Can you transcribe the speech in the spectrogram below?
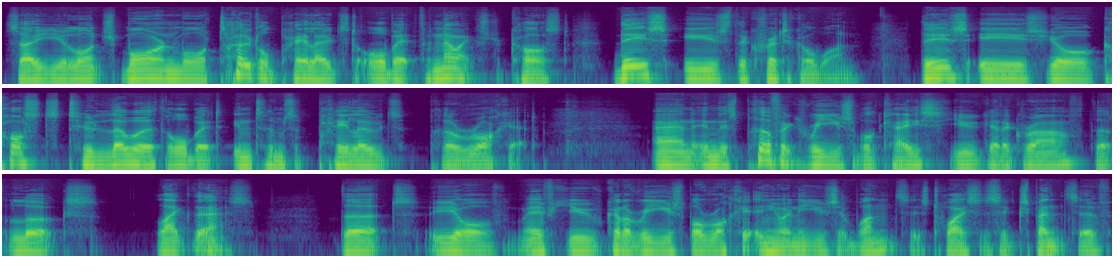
So you launch more and more total payloads to orbit for no extra cost. This is the critical one. This is your cost to low Earth orbit in terms of payloads per rocket. And in this perfect reusable case, you get a graph that looks like this. That your if you've got a reusable rocket and you only use it once, it's twice as expensive.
